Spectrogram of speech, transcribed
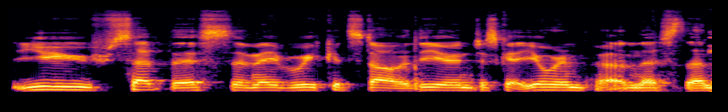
you said this, so maybe we could start with you and just get your input on this then.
